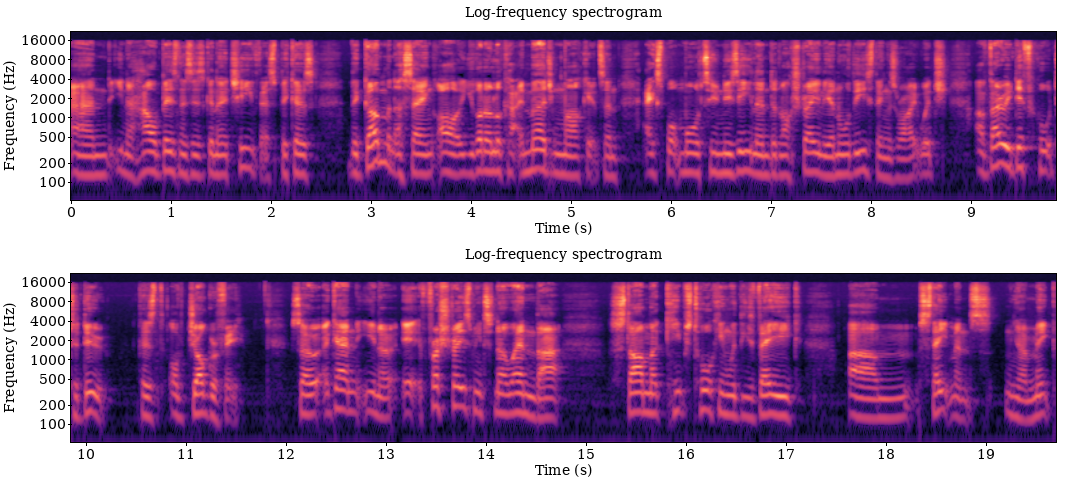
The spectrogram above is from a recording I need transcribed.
and you know how business is going to achieve this because the government are saying oh you got to look at emerging markets and export more to New Zealand and Australia and all these things right which are very difficult to do because of geography so again, you know, it frustrates me to no end that Starmer keeps talking with these vague um, statements. You know, make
